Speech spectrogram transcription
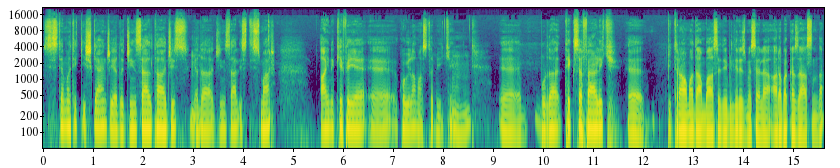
sistematik işkence ya da cinsel taciz Hı hı. ya da cinsel istismar aynı kefeye e, koyulamaz tabii ki. Hı hı. E, burada tek seferlik e, bir travmadan bahsedebiliriz mesela araba kazasında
